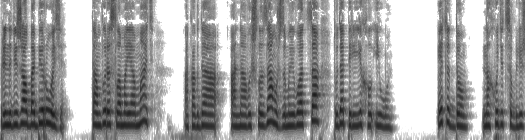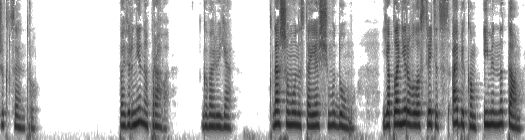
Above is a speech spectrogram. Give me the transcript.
принадлежал бабе Розе. Там выросла моя мать, а когда она вышла замуж за моего отца, туда переехал и он. Этот дом находится ближе к центру. «Поверни направо», — говорю я, — «к нашему настоящему дому. Я планировала встретиться с Абиком именно там,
